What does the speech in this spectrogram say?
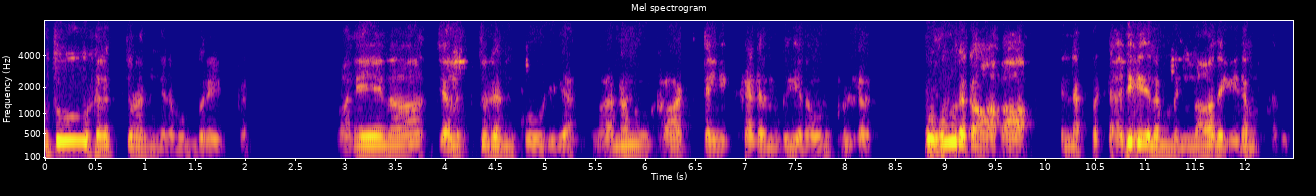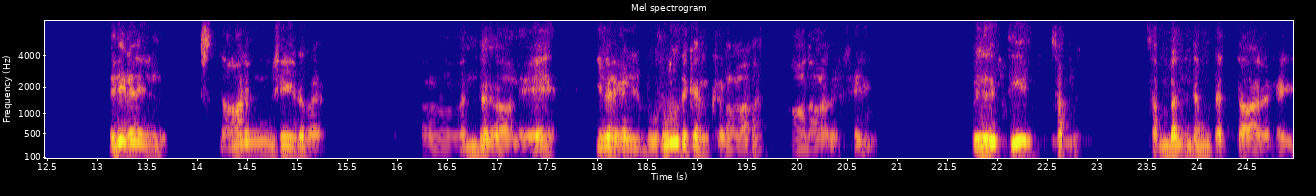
குதூகலத்துடன் எனவும் விரைப்பன். வனேனா ஜலத்துடன் கூடிய வனம் காட்டை கடந்து எனவும் கொள்ளவர் புகூரகாகா எண்ணப்பட்ட அதிக இடம் இல்லாத இடம் அது. நதிகளில் ஸ்நானம் செய்தவர் வந்ததாலே இவர்கள் புகூதகர்களாக ஆனார்கள். வெகு தீர்த்தம் சம்பந்தம் பெற்றார்கள்.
